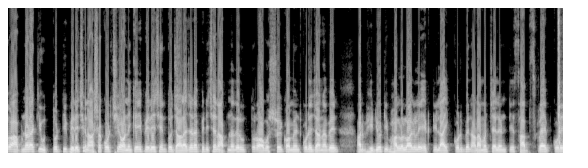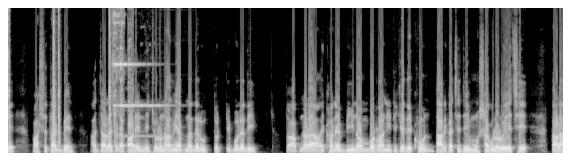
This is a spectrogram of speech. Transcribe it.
তো আপনারা কি উত্তরটি পেরেছেন? আশা করছি অনেকেই পেরেছেন। তো যারা যারা পেরেছেন আপনাদের উত্তর অবশ্যই কমেন্ট করে জানাবেন। আর ভিডিওটি ভালো লাগলে একটি লাইক করবেন আর আমার চ্যানেলটি সাবস্ক্রাইব করে পাশে থাকবেন। আর যারা যারা পারেননি, চলুন আমি আপনাদের উত্তরটি বলে দিই। তো আপনারা এখানে বি নম্বর রানীটিকে দেখুন। তার কাছে যে মশাগুলো রয়েছে, তারা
